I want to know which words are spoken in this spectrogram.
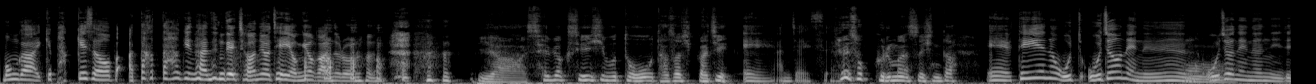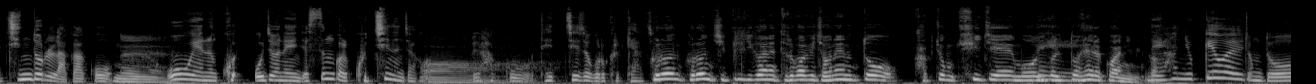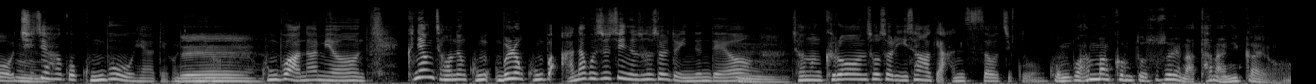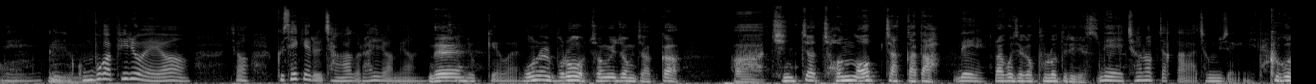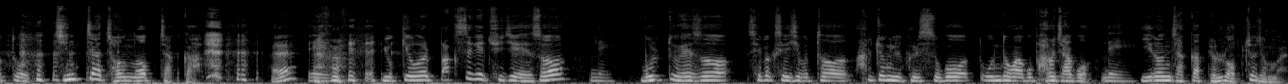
뭔가 이렇게 밖에서 왔다 갔다 하긴 하는데 전혀 제 영역 안으로는 이야, 새벽 3시부터 오후 5시까지 예, 앉아 있어요. 계속 글만 쓰신다? 예, 대개는 오, 오전에는 어. 오전에는 이제 진도를 나가고 네. 오후에는 고, 오전에 이제 쓴 걸 고치는 작업을 어. 하고 대체적으로 그렇게 하죠. 그런 그런 집필 기간에 들어가기 전에는 또 각종 취재 뭐 네. 이걸 또 해야 될 거 아닙니까? 네, 한 6개월 정도 음. 취재하고 공부해야 되거든요. 네. 공부 안 하면 그냥 저는 공, 물론 공부 안 하고 쓸 수 있는 소설도 있는데요. 음. 저는 그런 소설이 이상하게 안 써지고. 공부한 만큼 또 소설에 나타나니까요. 네. 그래서 음. 공부가 필요해요. 저그 세계를 장악을 하려면 네. 한 6개월. 오늘부로 정유정 작가 아 진짜 전업 작가다라고 네. 제가 불러드리겠습니다. 네, 전업 작가 정유정입니다. 그것도 진짜 전업 작가. 예? 네. 6개월 빡세게 취재해서 네. 몰두해서 새벽 3시부터 하루 종일 글 쓰고 또 운동하고 바로 자고 네. 이런 작가 별로 없죠 정말.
